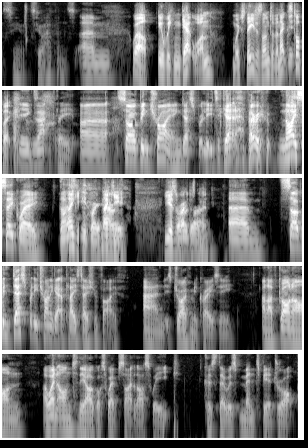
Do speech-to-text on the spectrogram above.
See, see what happens. Um, Well, if we can get one, which leads us on to the next topic. exactly. Uh, so I've been trying desperately to get a very nice segue. Nice Thank you. segue, Thank Harry. you. Years Well done. Um, so I've been desperately trying to get a PlayStation 5 and it's driving me crazy. And I've gone on, I went on to the Argos website last week because there was meant to be a drop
